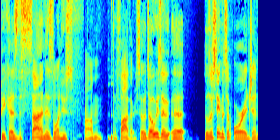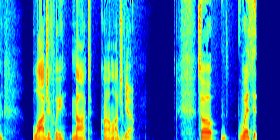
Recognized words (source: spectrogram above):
because the son is the one who's from the father. So it's always a, uh, those are statements of origin logically, not chronologically. Yeah. So with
